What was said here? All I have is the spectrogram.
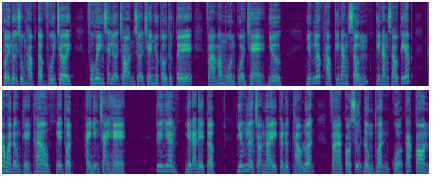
Với nội dung học tập vui chơi, phụ huynh sẽ lựa chọn dựa trên nhu cầu thực tế và mong muốn của trẻ như những lớp học kỹ năng sống, kỹ năng giao tiếp, các hoạt động thể thao, nghệ thuật hay những trại hè. Tuy nhiên, như đã đề cập, những lựa chọn này cần được thảo luận và có sự đồng thuận của các con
